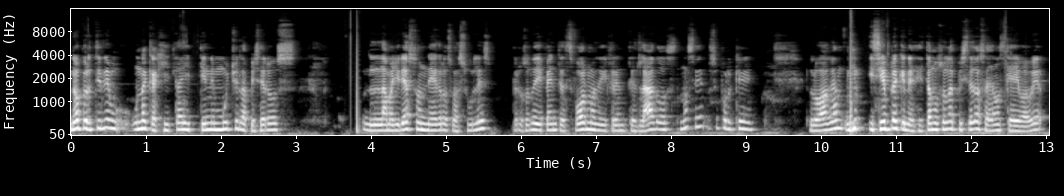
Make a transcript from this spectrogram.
No, pero tiene una cajita y tiene muchos lapiceros. La mayoría son negros o azules, pero son de diferentes formas, de diferentes lados. No sé, no sé por qué lo hagan. Y siempre que necesitamos un lapicero sabemos que ahí va a haber.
